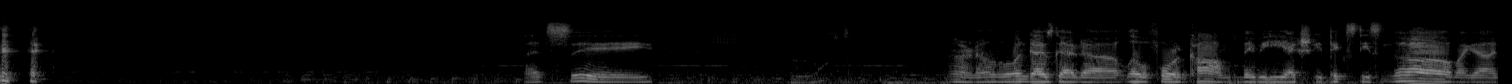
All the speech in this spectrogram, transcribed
Let's see. Guy's got uh, level four in comms. Maybe he actually picks decent. Oh my god!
